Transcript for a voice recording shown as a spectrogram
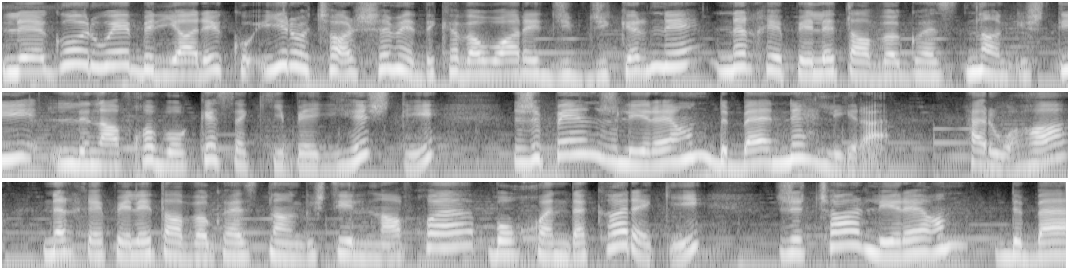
Li gor wê biryarê ku îro çarşemê dikeve warê cîbicîkirinê, nirxê pêlêta veguheztina giştî li navxwe bo kesekî bêgihiştî ji pênc lîreyan dibe neh lîre. Her wiha nirxê pêlêta veguheztina giştî li navxwe bo xwendekarekî ji çar lîreyan dibe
